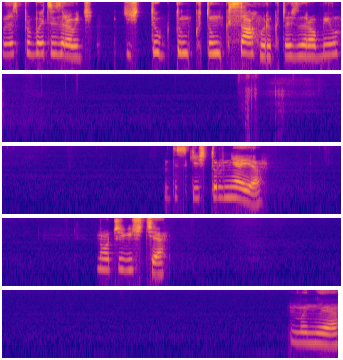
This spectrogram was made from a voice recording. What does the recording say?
Może spróbuję coś zrobić. Jakiś tung tung tung sahur ktoś zrobił. To jest jakieś turnieje. No oczywiście. No nie.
